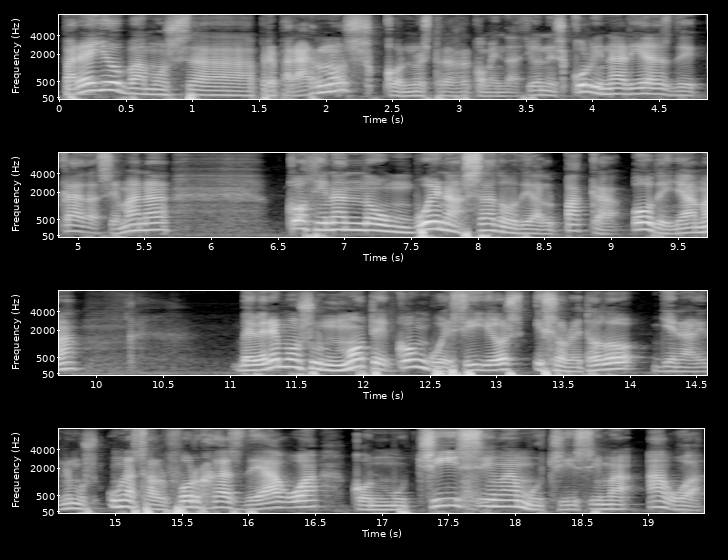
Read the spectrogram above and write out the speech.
Para ello vamos a prepararnos con nuestras recomendaciones culinarias de cada semana, cocinando un buen asado de alpaca o de llama, beberemos un mote con huesillos y sobre todo llenaremos unas alforjas de agua con muchísima, muchísima agua,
